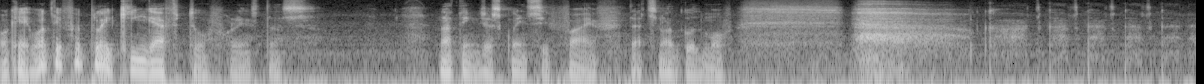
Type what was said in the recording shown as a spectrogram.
Okay, what if I play king f2, for instance? Nothing, just queen c5. That's not good move. God, God, God, God, God.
